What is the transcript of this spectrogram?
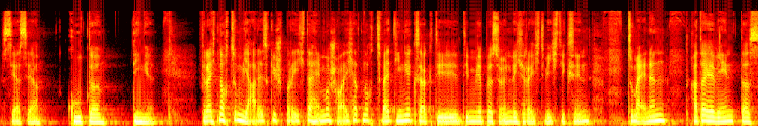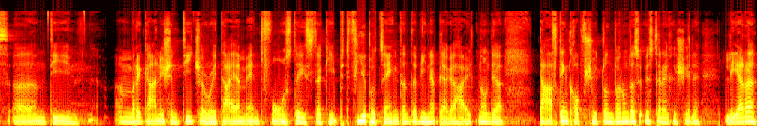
sehr, sehr guter Dinge. Vielleicht noch zum Jahresgespräch. Der Heimo Scheuch hat noch zwei Dinge gesagt, die, die mir persönlich recht wichtig sind. Zum einen hat er erwähnt, dass äh, die amerikanischen Teacher Retirement Fonds, die es da gibt, 4% an der Wienerberger halten und er darf den Kopf schütteln, warum das österreichische Lehrer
